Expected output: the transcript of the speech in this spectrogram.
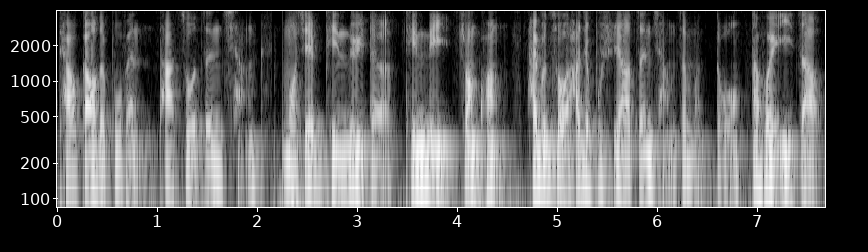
调高的部分，它做增强。某些频率的听力状况还不错，它就不需要增强这么多，它会依照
